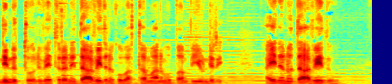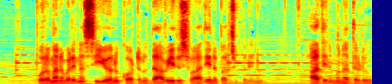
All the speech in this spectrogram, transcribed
నిన్ను తోలివేతురని దావీదునకు వర్తమానము పంపియుండిరి. అయినను దావీదు పురమనబడిన సియోను కోటను దావీదు స్వాధీనపరుచుకొనెను. ఆ దినమునతడు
